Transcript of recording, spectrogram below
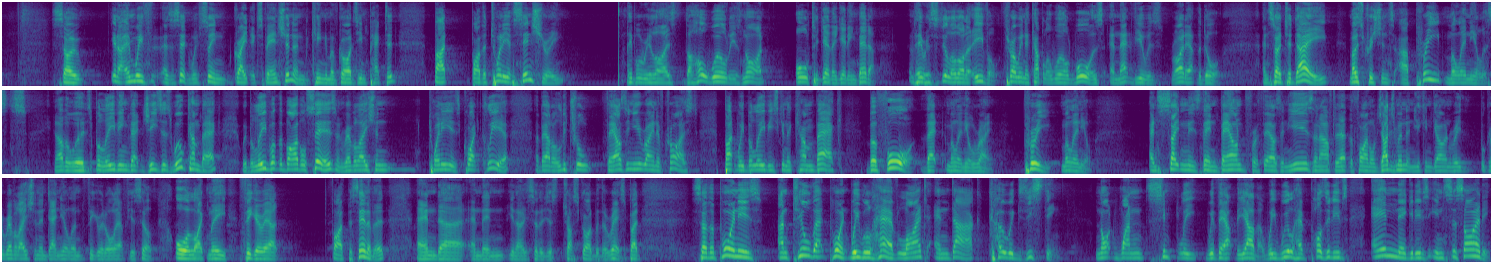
So, you know, and we've, as I said, we've seen great expansion and kingdom of God's impacted, but by the 20th century, people realised the whole world is not altogether getting better. There is still a lot of evil. Throw in a couple of world wars, and that view is right out the door. And so today, most Christians are pre-millennialists. In other words, believing that Jesus will come back. We believe what the Bible says, and Revelation 20 is quite clear about a literal thousand year reign of Christ, but we believe he's going to come back before that millennial reign, pre millennial. And Satan is then bound for a thousand years, and after that, the final judgment. And you can go and read Book of Revelation and Daniel and figure it all out for yourself. Or, like me, figure out 5% of it and, uh, and then, you know, sort of just trust God with the rest. But so the point is, until that point, we will have light and dark coexisting, not one simply without the other. We will have positives and negatives in society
